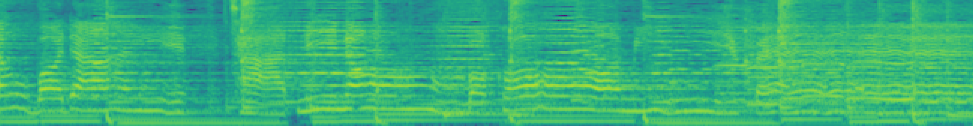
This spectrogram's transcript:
ยวบ่ได้ชาตินี้น้องบ่ขอมีแฟน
